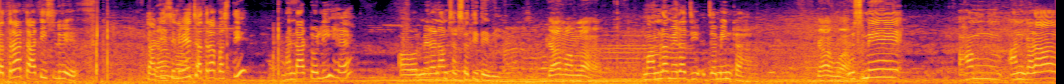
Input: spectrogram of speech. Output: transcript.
चतरा टाटी सिलवे। टाटी सिलवे चतरा बस्ती भंडार टोली है और मेरा नाम सरस्वती देवी है। क्या मामला है? मामला मेरा ज़मीन का है। क्या हुआ? उसमें हम अनगढ़ा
